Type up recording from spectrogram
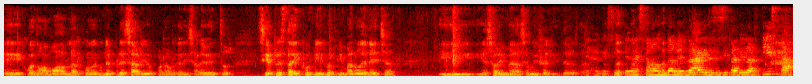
eh, cuando vamos a hablar con algún empresario para organizar eventos, siempre está ahí conmigo, en mi mano derecha, y, eso a mí me hace muy feliz, de verdad. Claro que sí, te da esa onda, ¿verdad? Que necesita el artista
